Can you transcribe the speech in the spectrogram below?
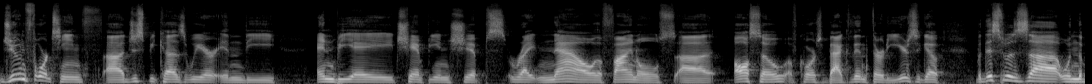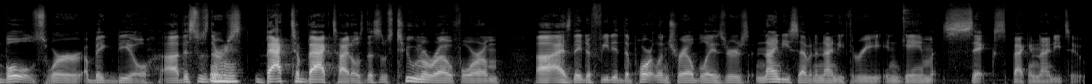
June 14th, uh, just because we are in the NBA championships right now, the finals. Uh, also, of course, back then, 30 years ago. But this was uh, when the Bulls were a big deal. Uh, this was their back to back titles. This was two in a row for them uh, as they defeated the Portland Trailblazers 97 to 93 in game six back in 92.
